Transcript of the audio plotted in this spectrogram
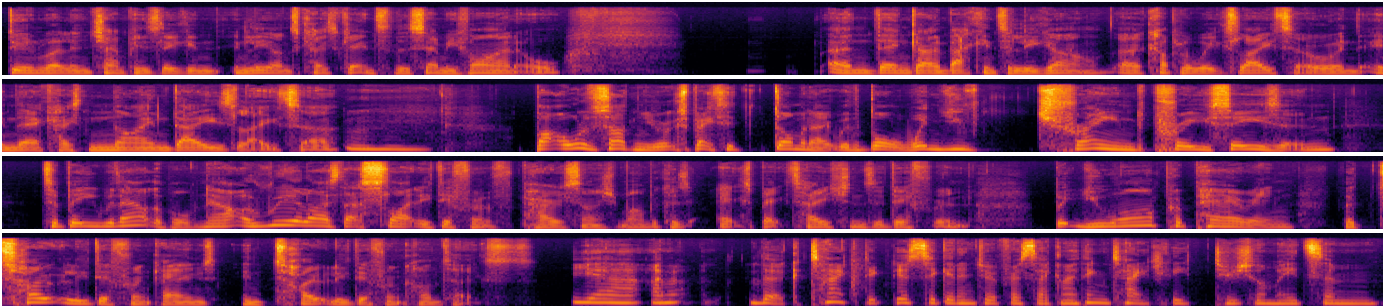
doing well in Champions League, in, in Lyon's case, getting to the semi final, and then going back into Ligue 1 a couple of weeks later, or in, in their case, nine days later. Mm-hmm. But all of a sudden, you're expected to dominate with the ball when you've trained pre season to be without the ball. Now, I realise that's slightly different for Paris Saint Germain because expectations are different, but you are preparing for totally different games in totally different contexts. Yeah, I'm, look, tactic. Just to get into it for a second, I think tactically Tuchel made some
